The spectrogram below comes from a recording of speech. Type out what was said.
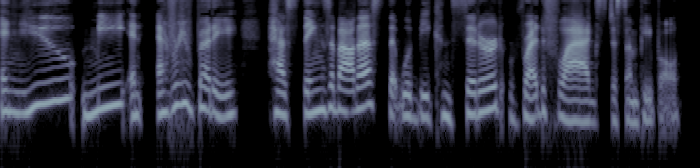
And you, me, and everybody has things about us that would be considered red flags to some people.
